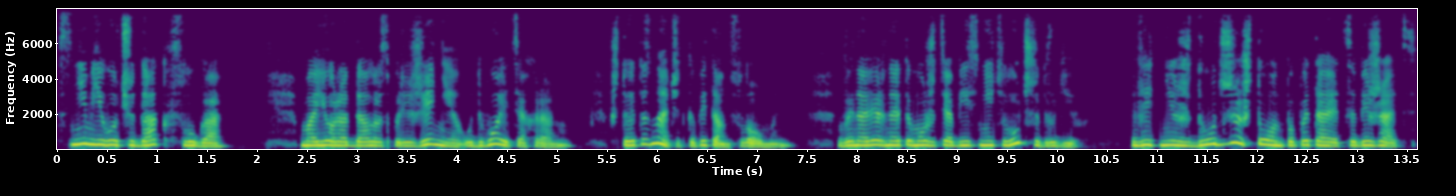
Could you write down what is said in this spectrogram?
С ним его чудак-слуга. Майор отдал распоряжение удвоить охрану. Что это значит, капитан Слоумен? Вы, наверное, это можете объяснить лучше других. Ведь не ждут же, что он попытается бежать.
